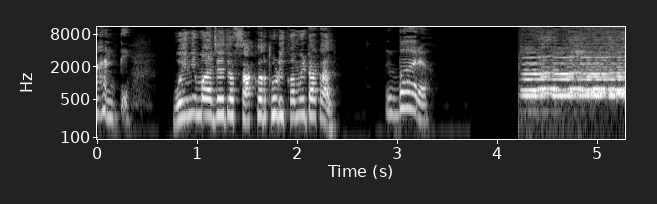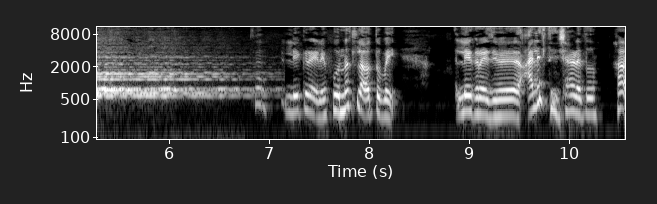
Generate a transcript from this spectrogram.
आणते. वहिनी माझ्या याच्यात साखर थोडी कमी टाकाल. बर. लेकरायले फोनच लावतो बाई. लेकराची आलेच ती शाळेतून. हा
